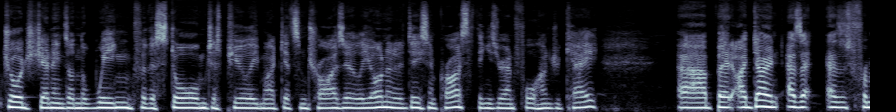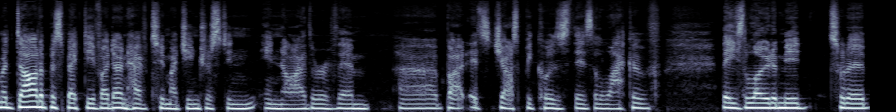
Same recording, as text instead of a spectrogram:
George Jennings on the wing for the Storm just purely might get some tries early on at a decent price. I think he's around 400k. Uh, but I don't, as a, as from a data perspective, I don't have too much interest in in either of them. Uh, but it's just because there's a lack of these low to mid sort of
